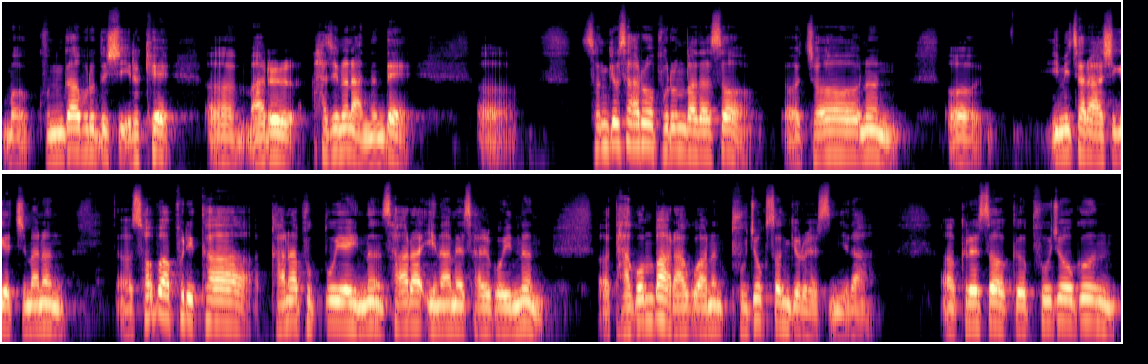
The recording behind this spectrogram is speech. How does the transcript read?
뭐 군가 부르듯이 이렇게 어, 말을 하지는 않는데 선교사로 부름 받아서 저는 이미 잘 아시겠지만은 서부 아프리카 가나 북부에 있는 사하라 이남에 살고 있는 다곤바라고 하는 부족 선교를 했습니다. 그래서 그 부족은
